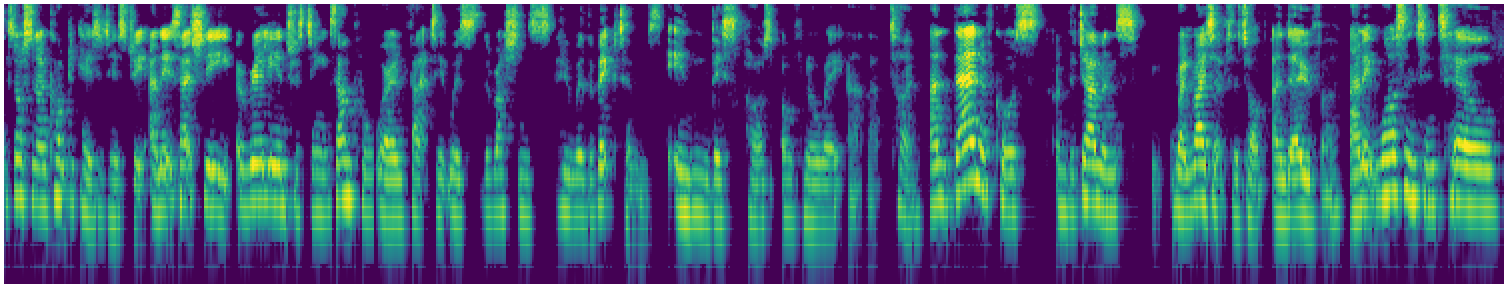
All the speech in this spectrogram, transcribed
it's not an uncomplicated history, and it's actually a really interesting example where in fact, it was the Russians who were the victims in this part of Norway at that time. And then, of course, um, the Germans went right up to the top and over. And it wasn't until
